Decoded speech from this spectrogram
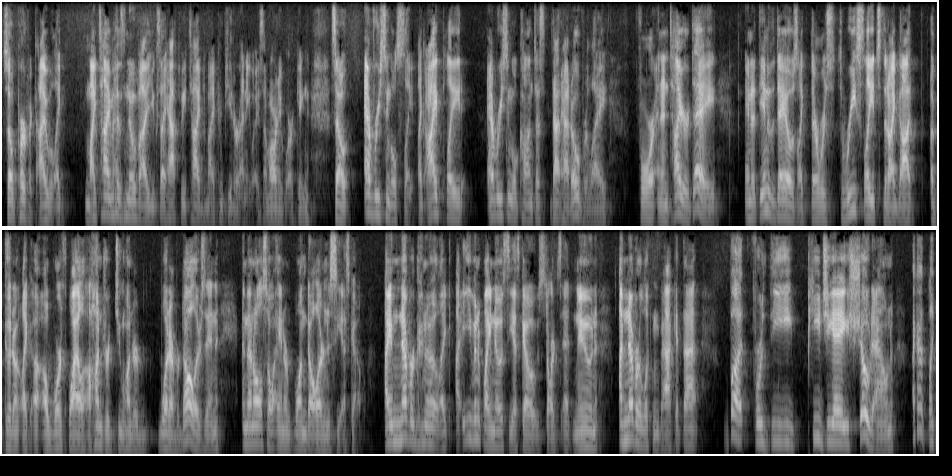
So perfect. I will like my time has no value because I have to be tied to my computer anyways. I'm already working. So every single slate, like I played every single contest that had overlay for an entire day. And at the end of the day, I was like, there was three slates that I got a good, like a, a worthwhile 100, 200, whatever dollars in and then also I entered one dollar into CS:GO. I'm never gonna like even if I know CS:GO starts at noon, I'm never looking back at that. But for the PGA Showdown, I got like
